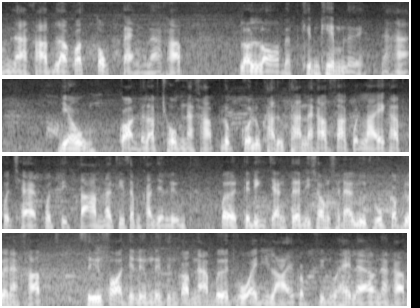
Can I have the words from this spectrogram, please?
ำนะครับ แล้วก็ตกแต่งนะครับหล่อๆแบบเข้มๆเลยนะฮะเดี๋ยวก่อนไปรับชมนะครับรบกวนลูกค้าทุกท่านนะครับฝากกดไลค์ครับกดแชร์กดติดตามและที่สำคัญอย่าลืมเปิดกระดิ่งแจ้งเตือนที่ช่องช anel YouTube กับด้วยนะครับซื้อฟอร์ดอย่าลืมนึกถึงก๊อฟนะเบอร์โทรไอดีไลน์ก๊อฟขึ้นไว้ให้แล้วนะครับ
